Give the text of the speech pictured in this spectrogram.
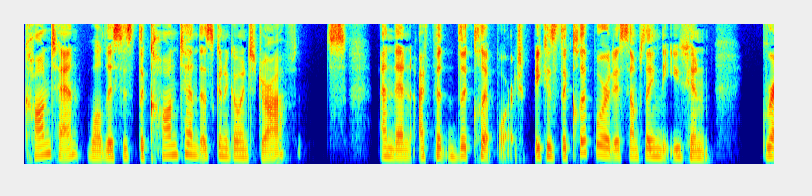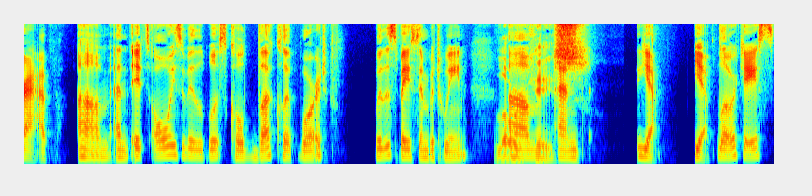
Content, well, this is the content that's going to go into drafts. And then I've put the clipboard because the clipboard is something that you can grab. Um, and it's always available. It's called the clipboard with a space in between. Um, Lowercase. and yeah, yeah, lowercase.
